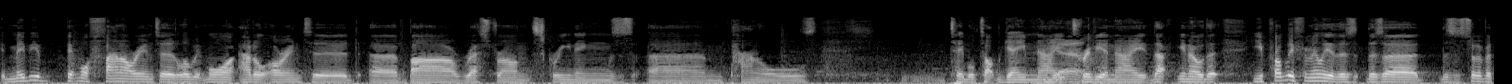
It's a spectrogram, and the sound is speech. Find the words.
it may be a bit more fan oriented, a little bit more adult oriented, uh, bar, restaurant, screenings, um, panels, tabletop game night, Yeah. trivia night. That you know that you're probably familiar. There's there's a there's a sort of a,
